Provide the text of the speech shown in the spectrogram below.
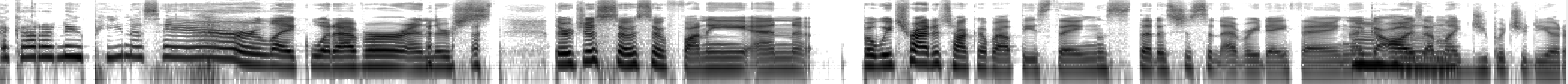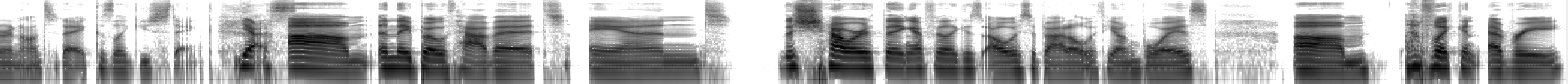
i got a new penis hair or like whatever and they're s- they're just so so funny and but we try to talk about these things that it's just an everyday thing like I always i'm Mhm. like do you put your deodorant on today because like you stink Yes. um and they both have it and the shower thing i feel like is always a battle with young boys um have like in every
